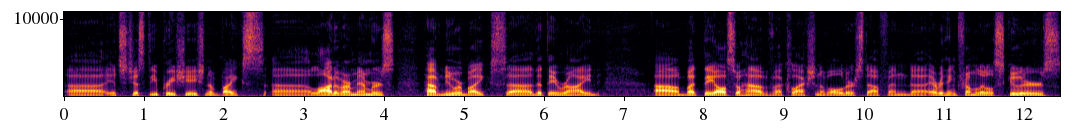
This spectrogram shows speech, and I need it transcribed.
Uh, it's just the appreciation of bikes. Uh, a lot of our members have newer bikes uh, that they ride, uh, but they also have a collection of older stuff and uh, everything from little scooters.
